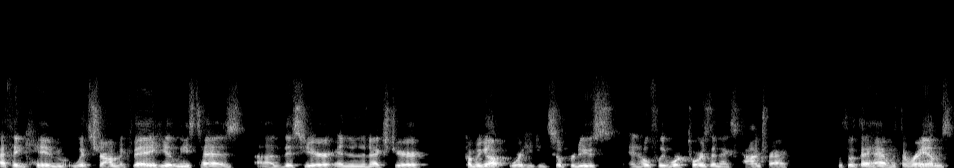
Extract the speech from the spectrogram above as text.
I think him with Sean McVay, he at least has uh, this year and then the next year coming up where he can still produce and hopefully work towards the next contract with what they have with the Rams.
